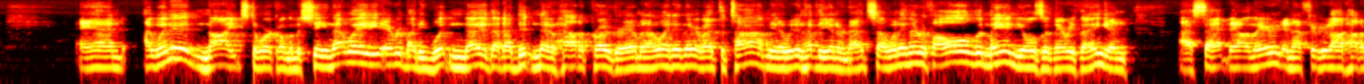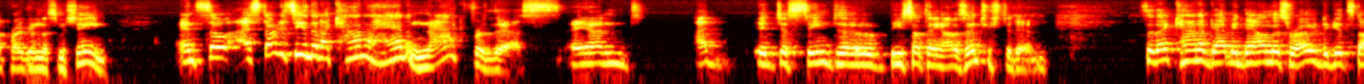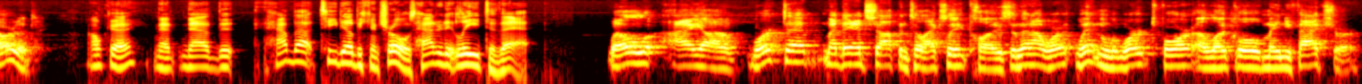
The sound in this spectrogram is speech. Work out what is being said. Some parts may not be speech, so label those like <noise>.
And I went in at nights to work on the machine. That way everybody wouldn't know that I didn't know how to program. And I went in there at the time, you know, we didn't have the internet. So I went in there with all the manuals and everything. And I sat down there and I figured out how to program this machine. And so I started seeing that I kind of had a knack for this. And I, it just seemed to be something I was interested in. So that kind of got me down this road to get started. Okay. Now, now the, how about TW Controls? How did it lead to that? Well, I uh, worked at my dad's shop until actually it closed. And then I went and worked for a local manufacturer.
